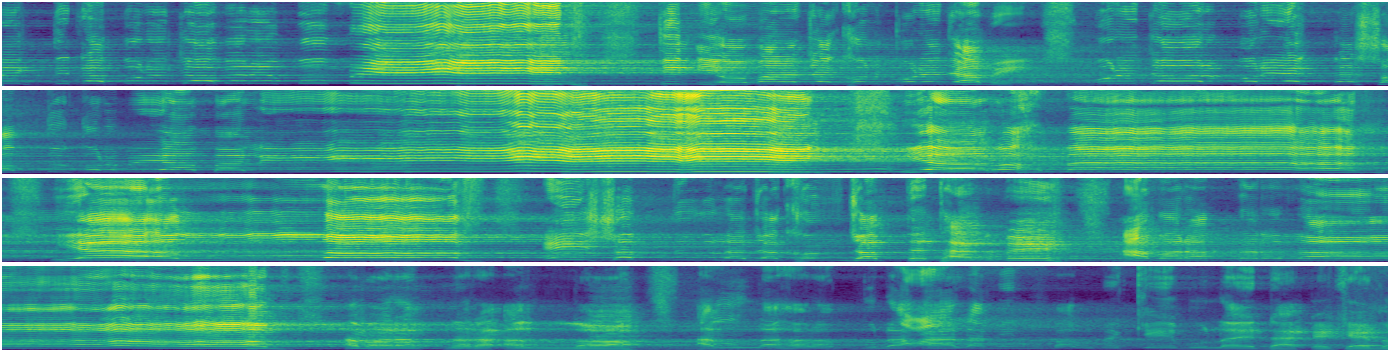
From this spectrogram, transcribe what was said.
ব্যক্তিটা পড়ে যাবে রে মুমিন তৃতীয়বার যখন পড়ে যাবে, পড়ে যাওয়ার পরে একটা শব্দ করবে আমালি ইয়া রহমান, ইয়া আল্লাহ। এই শব্দগুলো যখন জপতে থাকবে, আবার আপনার রব আমার আপনারা আল্লাহ। আল্লাহ রাব্বুল আলামিন বলবে, কে বুলায় ডাকে কেন?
